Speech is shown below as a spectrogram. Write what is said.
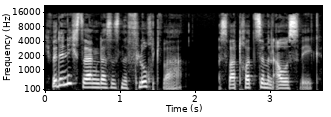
Ich würde nicht sagen, dass es eine Flucht war. Es war trotzdem ein Ausweg.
